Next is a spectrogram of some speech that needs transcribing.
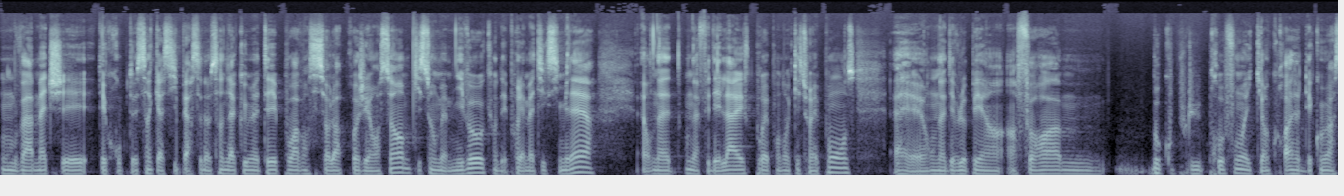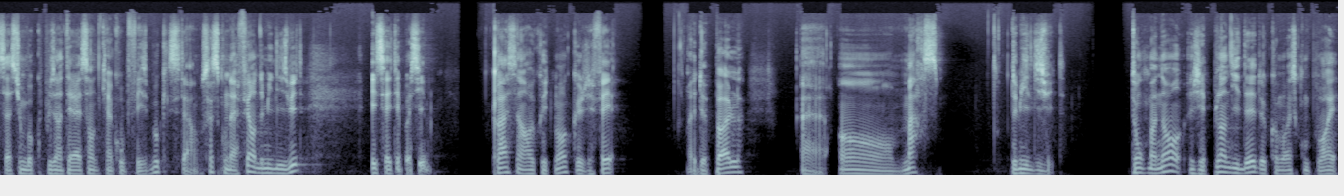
on va matcher des groupes de 5 à 6 personnes au sein de la communauté pour avancer sur leurs projets ensemble, qui sont au même niveau, qui ont des problématiques similaires. Euh, on a, fait des lives pour répondre aux questions-réponses. Euh, on a développé un, forum beaucoup plus profond et qui encourage des conversations beaucoup plus intéressantes qu'un groupe Facebook, etc. Donc ça, c'est ce qu'on a fait en 2018 et ça a été possible grâce à un recrutement que j'ai fait de Paul en mars 2018. Donc maintenant, j'ai plein d'idées de comment est-ce qu'on pourrait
